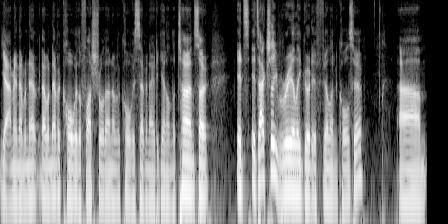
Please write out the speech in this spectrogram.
yeah, I mean they will never they will never call with a flush draw. They'll never call with seven eight again on the turn. So, it's it's actually really good if villain calls here. Um,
